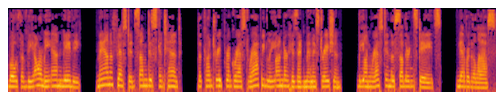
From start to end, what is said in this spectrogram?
both of the army and navy, manifested some discontent, the country progressed rapidly under his administration. The unrest in the southern states, nevertheless,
